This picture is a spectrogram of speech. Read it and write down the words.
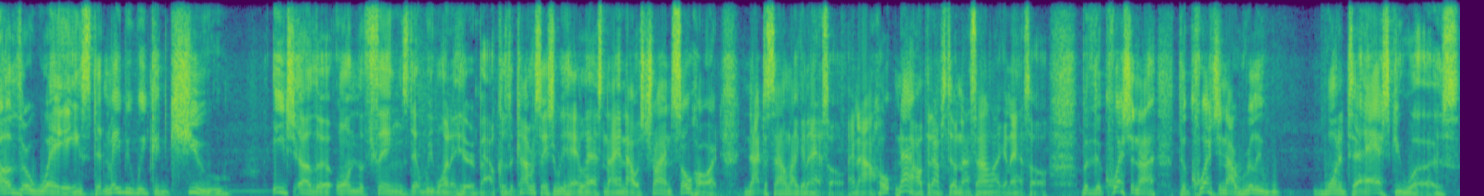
other ways that maybe we can cue each other on the things that we want to hear about. Because the conversation we had last night, and I was trying so hard not to sound like an asshole, and I hope now that I'm still not sounding like an asshole. But the question I, the question I really wanted to ask you was,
